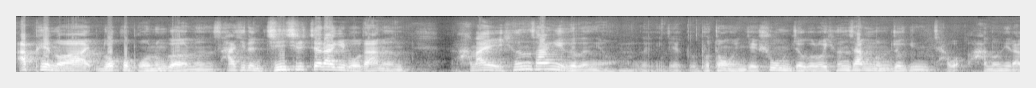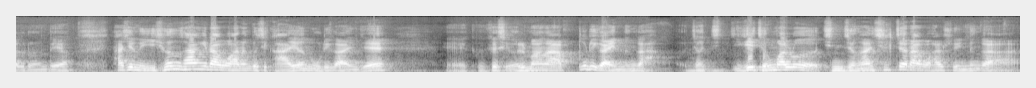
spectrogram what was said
앞에 놓아 놓고 보는 거는 사실은 진실제라기보다는 하나의 현상이거든요. 그 이제 그 보통 이제 휴음적으로 현상론적인 자- 한원이라 그러는데요. 사실은 이 현상이라고 하는 것이 과연 우리가 이제 에, 그것이 얼마나 뿌리가 있는가, 저, 이게 정말로 진정한 실제라고 할 수 있는가,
